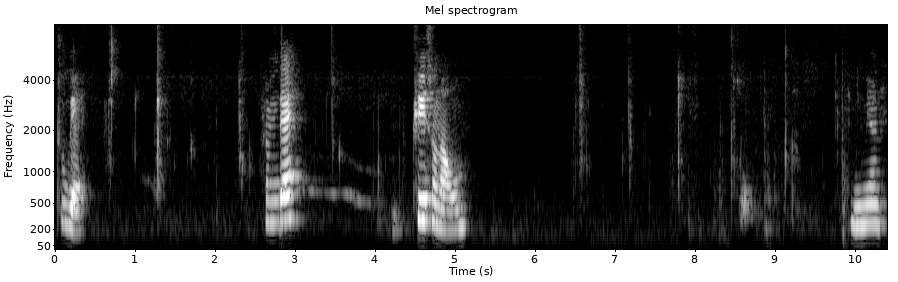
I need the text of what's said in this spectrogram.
두 개. 그런데 귀에서 나옴. 아니면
